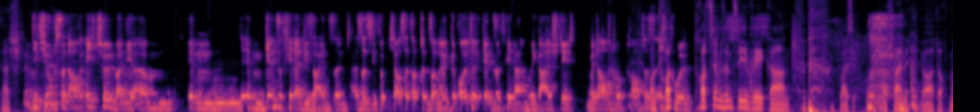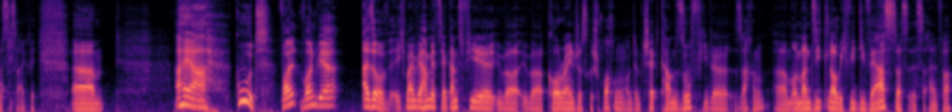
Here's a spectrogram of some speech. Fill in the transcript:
Das stimmt. Die Tubes ja. sind auch echt schön, weil die ähm, im, im Gänsefeder-Design sind. Also es sieht wirklich aus, als ob dann so eine gerollte Gänsefeder im Regal steht mit Aufdruck ja. drauf. Das und ist echt cool. Trotzdem sind sie vegan. Weiß ich. Wahrscheinlich. Ja, doch, müsste es eigentlich. Ähm, Ach ja, gut. Wollen, wollen wir. Also, ich meine, wir haben jetzt ja ganz viel über, über Core Ranges gesprochen und im Chat kamen so viele Sachen. Ähm, und man sieht, glaube ich, wie divers das ist einfach.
